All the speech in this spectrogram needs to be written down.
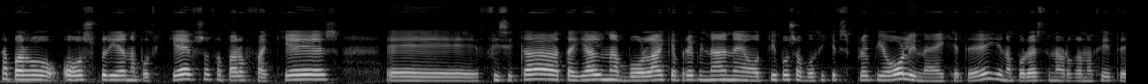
θα πάρω όσπρια να αποθηκεύσω, θα πάρω φακές, ε, φυσικά τα γυάλινα μπολάκια πρέπει να είναι ο τύπος αποθήκευσης πρέπει όλοι να έχετε για να μπορέσετε να οργανωθείτε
